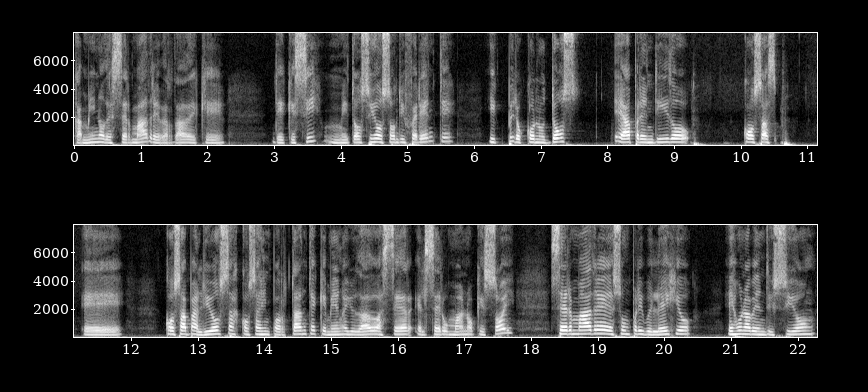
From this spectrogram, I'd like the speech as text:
camino de ser madre, ¿verdad? De que, de que sí, mis dos hijos son diferentes y, pero con los dos he aprendido cosas, eh, cosas valiosas, cosas importantes que me han ayudado a ser el ser humano que soy. Ser madre es un privilegio, es una bendición.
